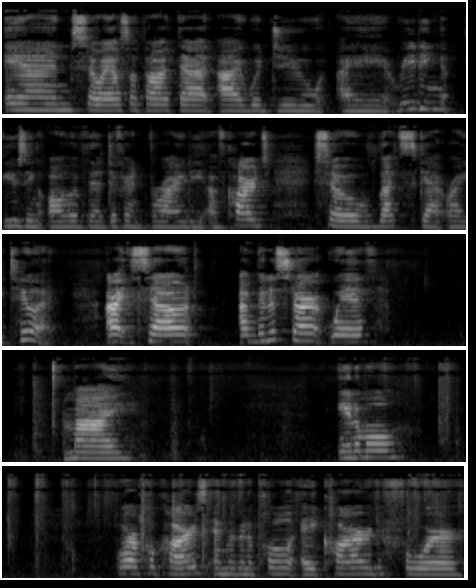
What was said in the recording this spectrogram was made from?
And so I also thought that I would do a reading using all of the different variety of cards. So let's get right to it. All right, so I'm gonna start with my animal oracle cards and we're gonna pull a card for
